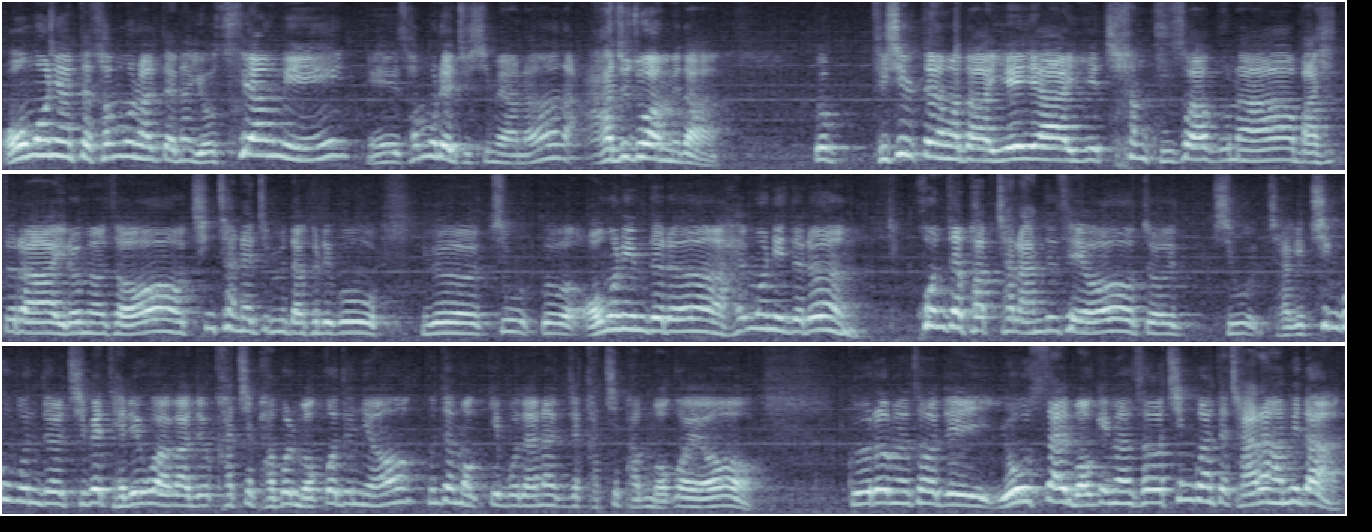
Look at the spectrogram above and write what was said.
어머니한테 선물할 때는 요 수양미 예, 선물해 주시면은 아주 좋아합니다. 그 드실 때마다 얘야 이게 참 구수하구나 맛있더라 이러면서 칭찬해 줍니다. 그리고 그, 주, 그 어머님들은 할머니들은 혼자 밥 잘 안 드세요. 저 지, 자기 친구분들 집에 데리고 와가지고 같이 밥을 먹거든요. 혼자 먹기보다는 이제 같이 밥 먹어요. 그러면서 이제 요 쌀 먹이면서 친구한테 자랑합니다.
